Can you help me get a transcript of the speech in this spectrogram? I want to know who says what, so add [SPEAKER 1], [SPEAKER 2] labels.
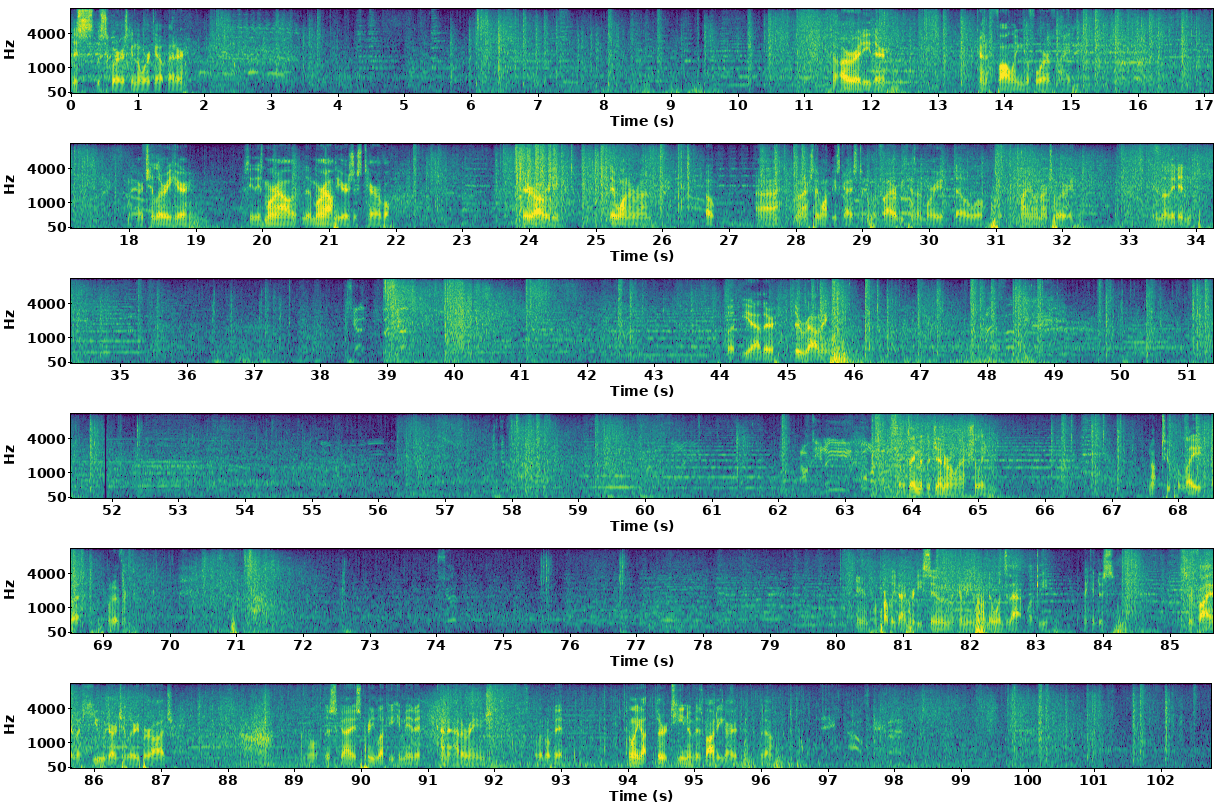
[SPEAKER 1] this the square is going to work out better. So already they're kind of falling before my my artillery here. See, these morale the morale here is just terrible. They're already they want to run. Oh, uh, don't actually want these guys to open fire because I'm worried they'll hit my own artillery, even though they didn't. But yeah, they're they're routing. Aim at the general, actually. Not too polite, but whatever. And he'll probably die pretty soon. Like, I mean, no one's that lucky. They can just survive a huge artillery barrage. Well, this guy is pretty lucky. He made it kind of out of range a little bit. He only got 13 of his bodyguard, though.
